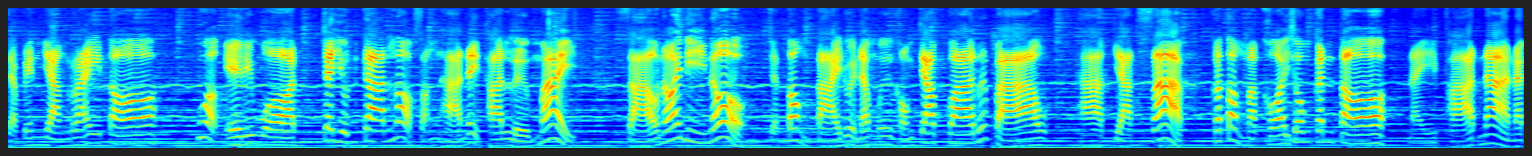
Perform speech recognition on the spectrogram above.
จะเป็นอย่างไรต่อ พวกเอริวอร์ดจะหยุดการลอบสังหารได้ทันหรือไม่ สาวน้อยนีโน่จะต้องตายด้วยน้ำมือของจับวาหรือเปล่า หากอยากทราบก็ต้องมาคอยชมกันต่อในพาร์ทหน้านะ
